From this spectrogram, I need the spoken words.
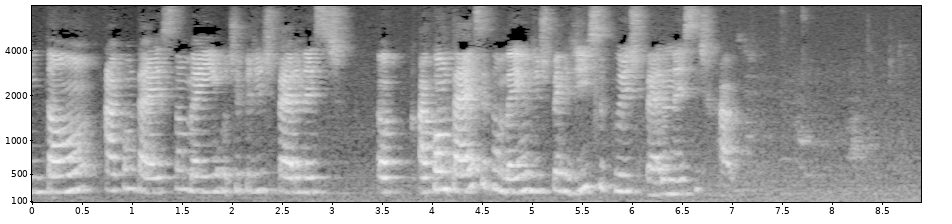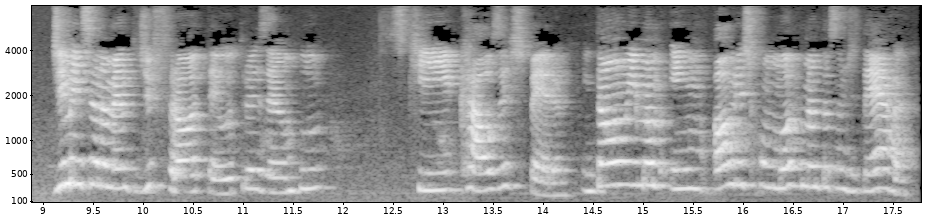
Então, acontece também o tipo de espera nesses. Acontece também o desperdício por espera nesses casos. Dimensionamento de frota é outro exemplo que causa espera. Então, em, em obras com movimentação de terra,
